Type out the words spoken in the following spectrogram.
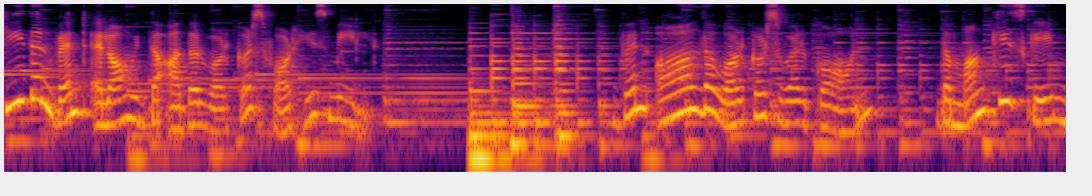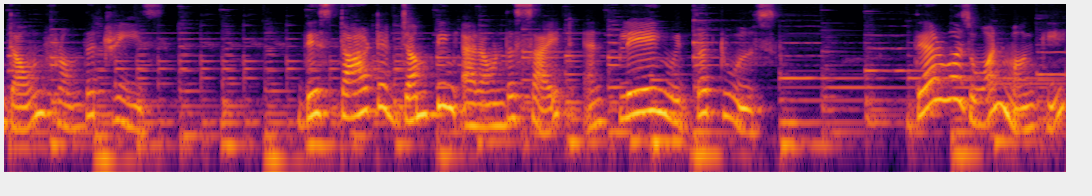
He then went along with the other workers for his meal. When all the workers were gone, the monkeys came down from the trees. They started jumping around the site and playing with the tools. There was one monkey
